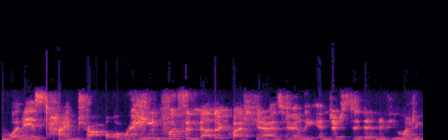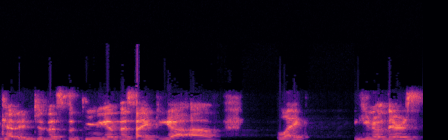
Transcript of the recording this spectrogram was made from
what is time travel, right? Was another question I was really interested in. If you want to get into this with me, of this idea of like, you know, there's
